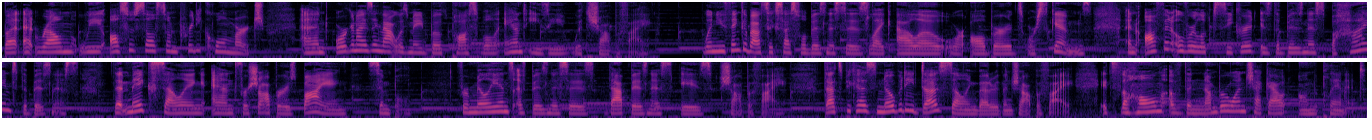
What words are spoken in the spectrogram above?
But at Realm, we also sell some pretty cool merch, and organizing that was made both possible and easy with Shopify. When you think about successful businesses like Alo or Allbirds or Skims, an often overlooked secret is the business behind the business that makes selling and, for shoppers, buying simple. For millions of businesses, that business is Shopify. That's because nobody does selling better than Shopify. It's the home of the number one checkout on the planet.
